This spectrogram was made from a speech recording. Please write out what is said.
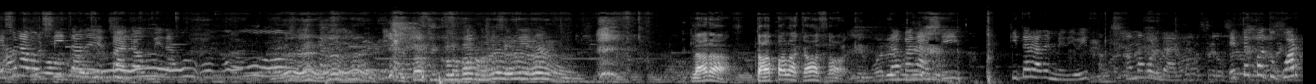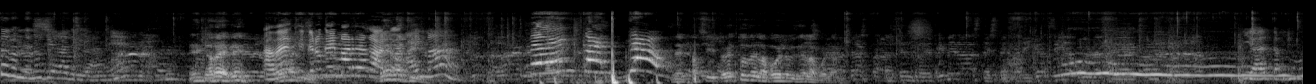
Es una bolsita de para la humedad. Eh, eh, eh. Está así con la mano. Eh, eh, eh. Clara, tapa la caja. Que muere el Tápala muñeco. así. Quítala de en medio, hija. Vamos a guardarla. Este es para tu cuarto donde no llega Adrián, ¿eh? Venga, ven, ven. a ver, que creo que hay más regalos. Hay más. ¡Me ha encantado! Despacito, esto del abuelo y de la abuela. Y a él también.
